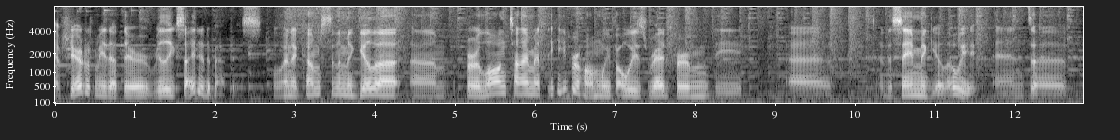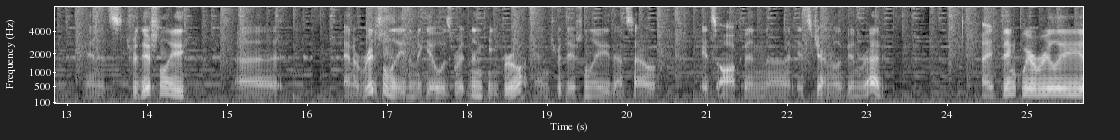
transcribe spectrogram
have shared with me that they're really excited about this. When it comes to the Megillah, um, for a long time at the Hebrew home, we've always read from the uh, the same Megillah, we, and uh, and it's traditionally uh, and originally the Megillah was written in Hebrew, and traditionally that's how it's often uh, it's generally been read. I think we're really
